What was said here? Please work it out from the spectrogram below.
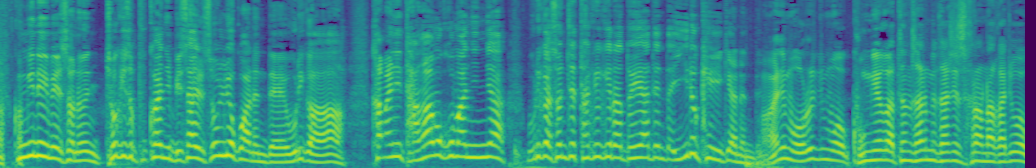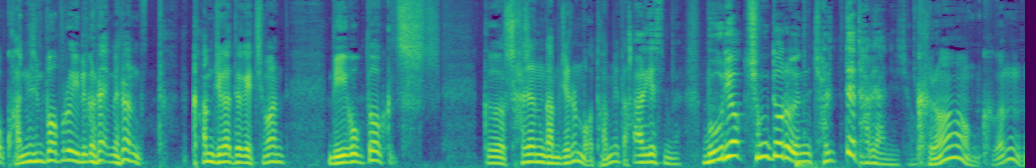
국민의힘에서는 저기서 북한이 미사일 쏘려고 하는데 우리가 가만히 당하고만 있냐? 우리가 선제 타격이라도 해야 된다 이렇게 얘기하는데. 아니 모르지 뭐 국내 같은 사람이 다시 살아나가지고 관심법으로 읽어내면은 감지가 되겠지만 미국도 그, 그 사전 감지를 못 합니다. 알겠습니다. 무력 충돌은 절대 답이 아니죠. 그럼 그건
